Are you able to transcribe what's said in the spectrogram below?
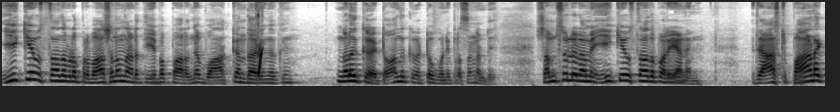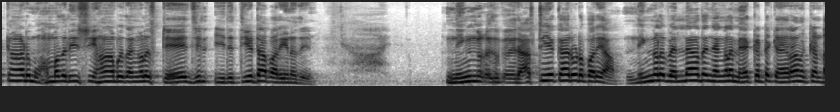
ഇ കെ ഉസ്താദ് അവിടെ പ്രഭാഷണം നടത്തിയപ്പോൾ പറഞ്ഞ വാക്കെന്താ നിങ്ങൾക്ക്? നിങ്ങൾ കേട്ടോ? അന്ന് കേട്ടോ പോണി പ്രസംഗമുണ്ട്. ഷംസുല്ലമ ഇ കെ ഉസ്താദ് പറയാണ് രാഷ്ട്ര പാണക്കാട് മുഹമ്മദ് അലി ഷിഹാബ് തങ്ങൾ സ്റ്റേജിൽ ഇരുത്തിയിട്ടാണ് പറയണത്. നിങ്ങൾ രാഷ്ട്രീയക്കാരോട് പറയാം നിങ്ങൾ വല്ലാതെ ഞങ്ങളെ മേക്കെട്ട് കയറാൻ നിൽക്കണ്ട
